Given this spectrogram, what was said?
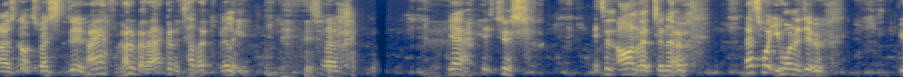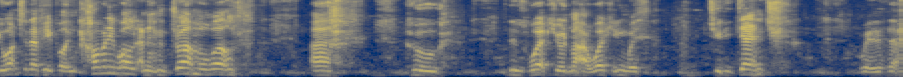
I was not supposed to do. I forgot about that. I've got to tell that to Billy. So, yeah, it's just it's an honor to know. That's what you want to do. You want to know people in comedy world and in drama world uh, who whose work you admire. Working with Judi Dench, with uh,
